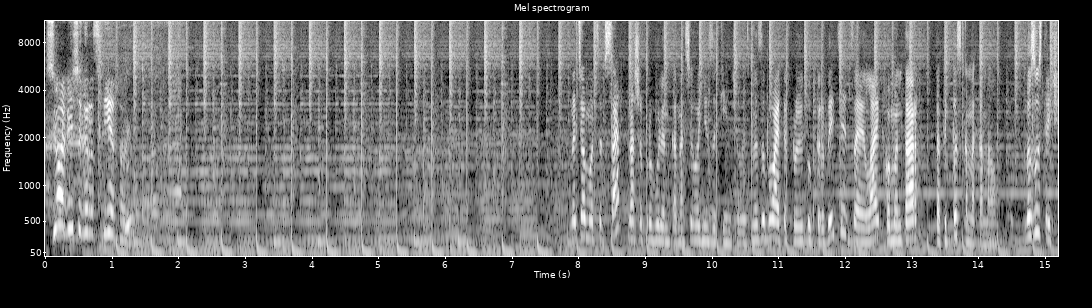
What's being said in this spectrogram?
Все, більше не розхитуй. На цьому це все. Наша прогулянка на сьогодні закінчилась. Не забувайте про YouTube традиції, це лайк, коментар та підписка на канал. До зустрічі!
